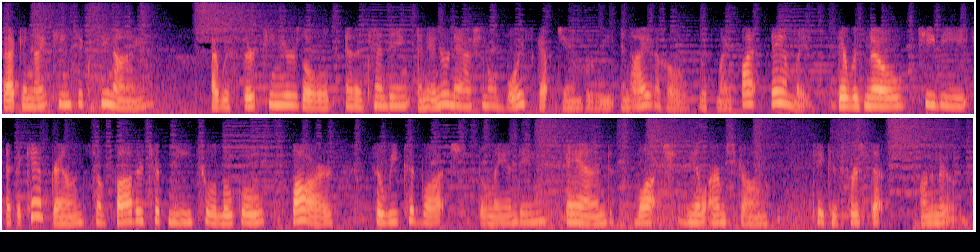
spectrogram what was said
Back in 1969, I was 13 years old and attending an international Boy Scout jamboree in Idaho with my family. There was no TV at the campground, so father took me to a local bar so we could watch the landing and watch Neil Armstrong take his first steps on the moon.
